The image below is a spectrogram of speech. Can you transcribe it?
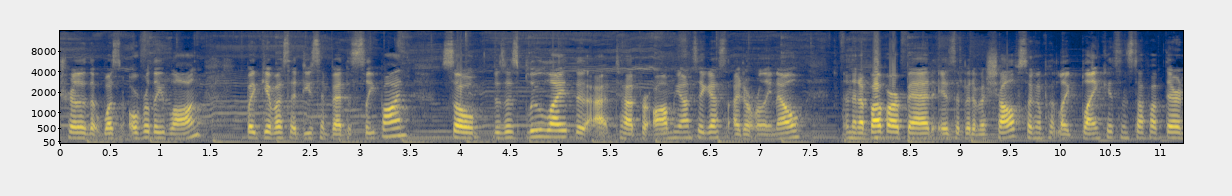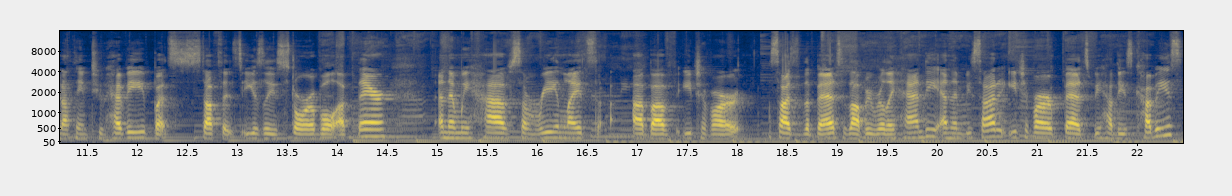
trailer that wasn't overly long but give us a decent bed to sleep on. So there's this blue light that to add for ambiance, I guess. I don't really know. And then above our bed is a bit of a shelf. So I'm gonna put like blankets and stuff up there, nothing too heavy, but stuff that's easily storable up there. And then we have some reading lights above each of our sides of the bed, so that'll be really handy. And then beside each of our beds, we have these cubbies.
